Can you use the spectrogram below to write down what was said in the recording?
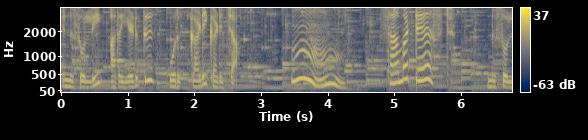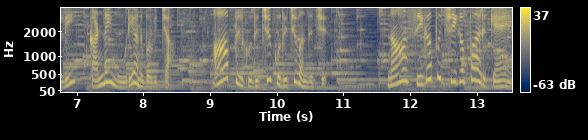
என்று சொல்லி அதை எடுத்து ஒரு கடி கடிச்சா. ம் செம டேஸ்ட். சொல்லி கண்ணை மூடி அனுபவிச்சா. ஆப்பிள் குதிச்சு குதிச்சு வந்துச்சு. நான் சிகப்பு சிகப்பா இருக்கேன்.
